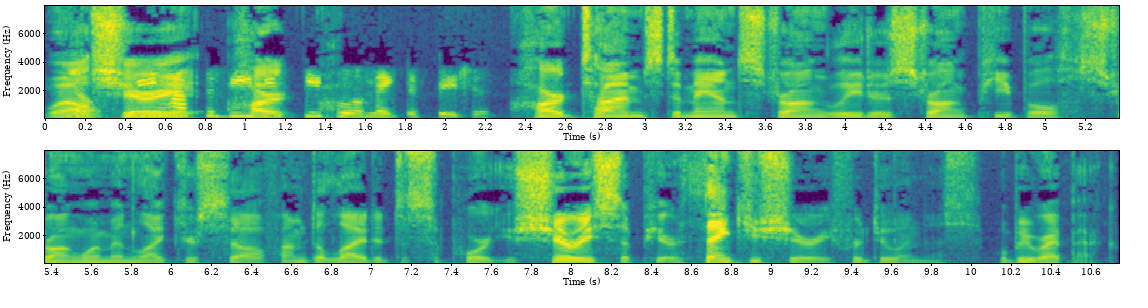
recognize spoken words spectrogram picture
Well, no, Sherry, we have to be hard, people who make decisions. hard times demand strong leaders, strong people, strong women like yourself. I'm delighted to support you. Sherry Sapir. Thank you, Sherry, for doing this. We'll be right back.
